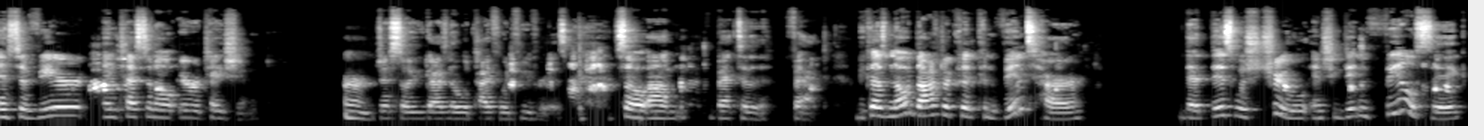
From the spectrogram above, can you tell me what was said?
and severe intestinal irritation. Mm. Just so you guys know what typhoid fever is. So, um, back to the fact. Because no doctor could convince her that this was true and she didn't feel sick,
